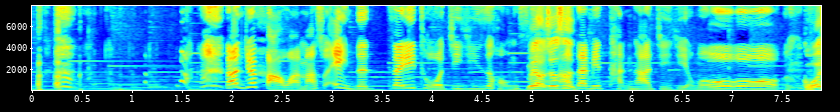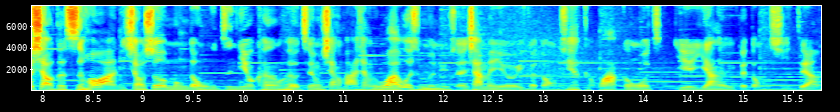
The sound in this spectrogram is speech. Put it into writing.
然后你就会把玩嘛，说：“哎、你的这一坨鸡鸡是红色的，没有就是在那边弹它鸡鸡，有没有？哦哦哦，国小的时候啊，你小时候懵懂无知，你有可能会有这种想法，想说哇，为什么女生下面也有一个东西？哇，跟我也一样有一个东西，这样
